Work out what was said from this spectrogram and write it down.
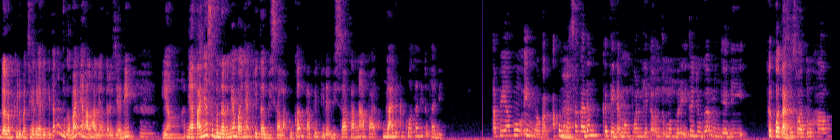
dalam kehidupan sehari-hari kita kan juga banyak hal-hal yang terjadi Hmm. yang nyatanya sebenarnya banyak kita bisa lakukan tapi tidak bisa karena apa? Nggak ada kekuatan itu tadi. tapi aku ini loh kak aku Hmm. merasa kadang ketidakmampuan kita untuk memberi itu juga menjadi Kekuatan. sesuatu hal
